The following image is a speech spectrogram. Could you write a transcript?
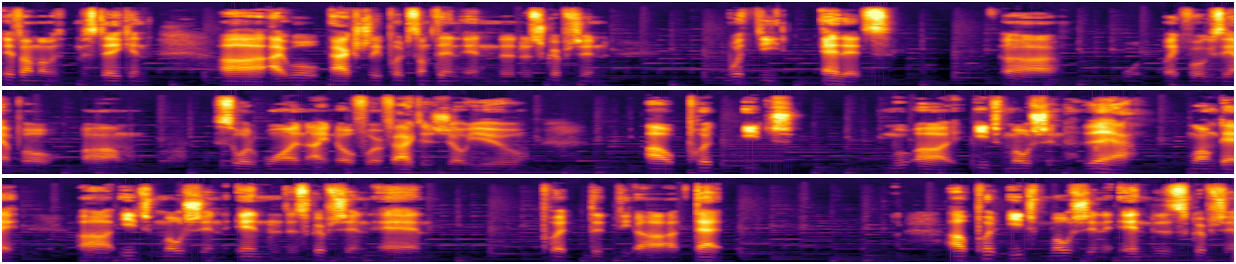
if I'm mistaken, uh, I will actually put something in the description with the edits. Uh, like for example, um, Sword One, I know for a fact is Zhou Yu. I'll put each uh, each motion there, long day, uh, each motion in the description and put the uh, that. I'll put each motion in the description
